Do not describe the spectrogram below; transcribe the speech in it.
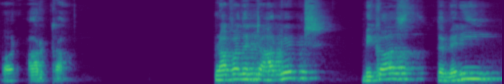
or ARCA. Now for the target, because the very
